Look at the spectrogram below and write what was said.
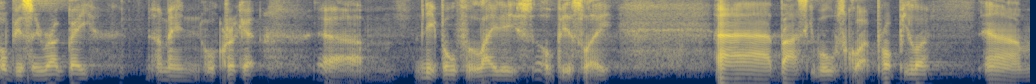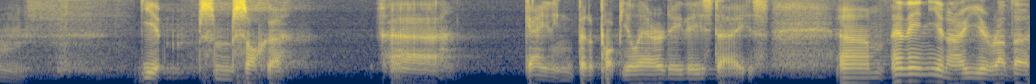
obviously rugby. I mean, or cricket. Um, netball for the ladies, obviously. Uh, basketball's quite popular. Um, yep, some soccer uh, gaining a bit of popularity these days. Um, and then, you know, your other,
